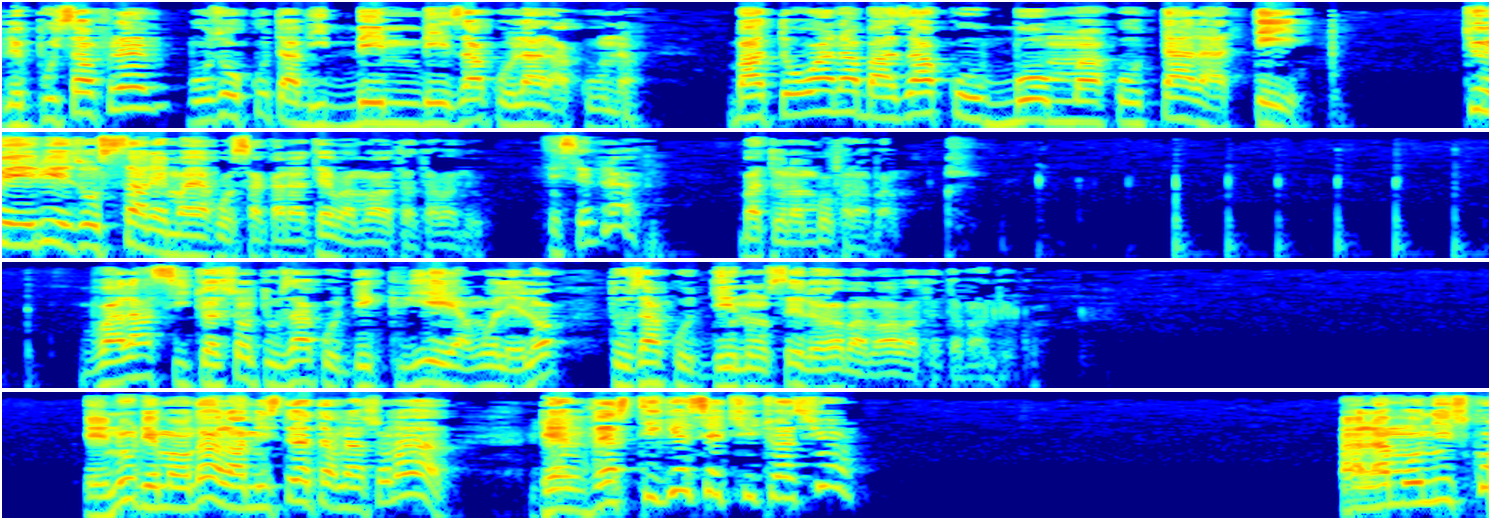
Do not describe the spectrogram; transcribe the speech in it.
le puissant fleuve bozokuta bibembe eza kolala kuna bato wana baza koboma kotala te tuerie ezosalema ya kosakana te bama batata bandeko et c'est grave bato na mboka na bango voilà situation toza kodécrie yango lelo toza kodénonce lelo bamama batata et nous demandons à l'amnistie internationale d'investiguer cette situation. À la monisco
